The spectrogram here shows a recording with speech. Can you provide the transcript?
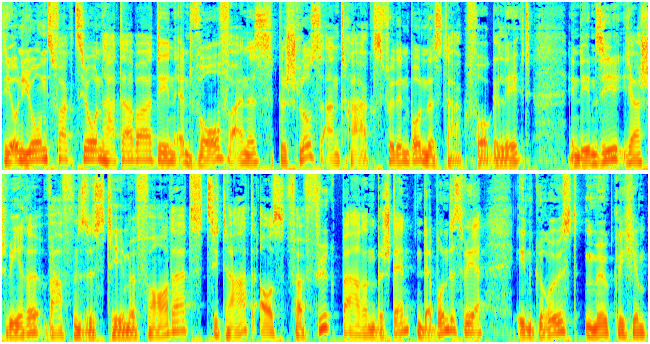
Die Unionsfraktion hat aber den Entwurf eines Beschlussantrags für den Bundestag vorgelegt, in dem sie ja schwere Waffensysteme fordert. Zitat aus aus verfügbaren Beständen der Bundeswehr in größtmöglichem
